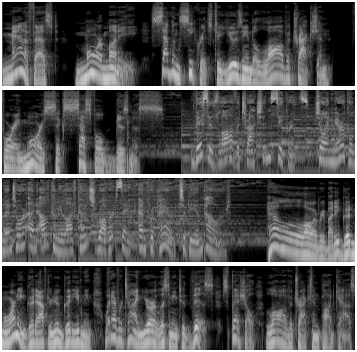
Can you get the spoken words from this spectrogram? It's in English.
manifest more money. Seven secrets to using the law of attraction for a more successful business. This is Law of Attraction Secrets. Join Miracle Mentor and Alchemy Life Coach Robert Zink and prepare to be empowered. Hello, everybody. Good morning, good afternoon, good evening, whatever time you're listening to this special Law of Attraction podcast.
